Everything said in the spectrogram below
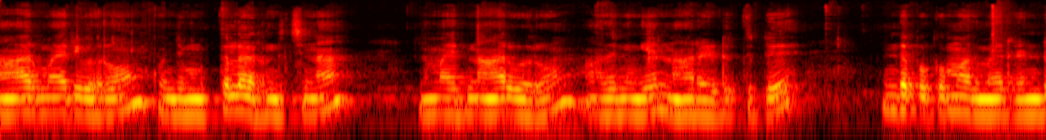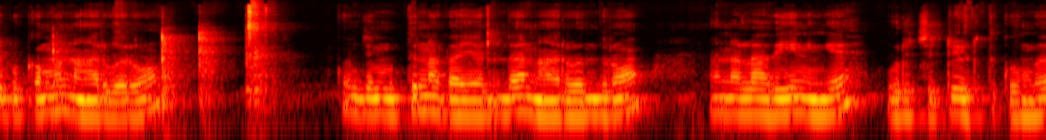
நார் மாதிரி வரும். கொஞ்சம் முத்தலாக இருந்துச்சுன்னா இந்த மாதிரி நார் வரும். அதை நீங்கள் நார் எடுத்துகிட்டு இந்த பக்கமும் அது மாதிரி ரெண்டு பக்கமும் நார் வரும். கொஞ்சம் முத்தின காயாக இருந்தால் நார் வந்துடும் அதனால் அதையும் நீங்கள் உரிச்சிட்டு எடுத்துக்கோங்க.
